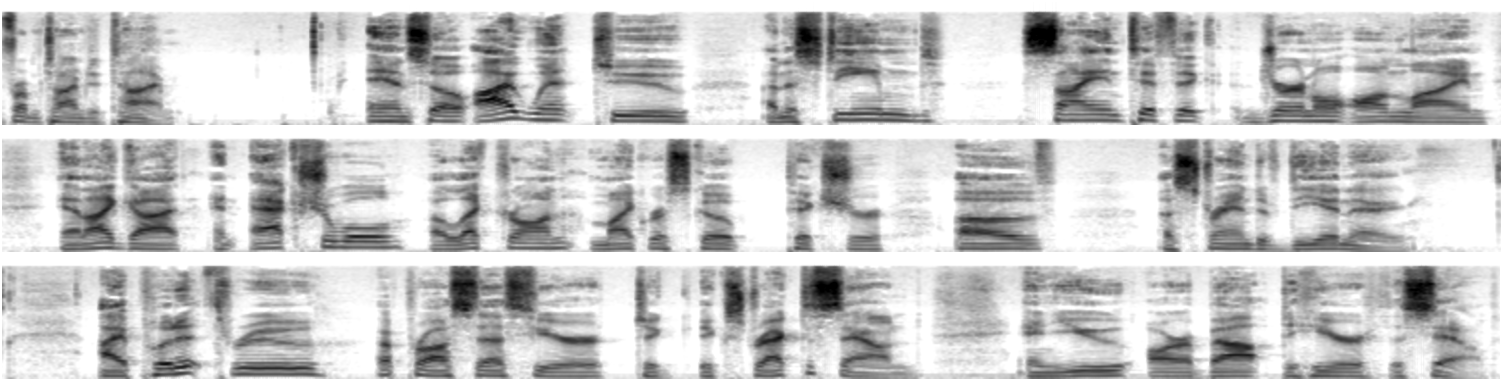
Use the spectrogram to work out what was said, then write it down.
from time to time. And so I went to an esteemed scientific journal online and I got an actual electron microscope picture of a strand of DNA. I put it through a process here to extract a sound, and you are about to hear the sound.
